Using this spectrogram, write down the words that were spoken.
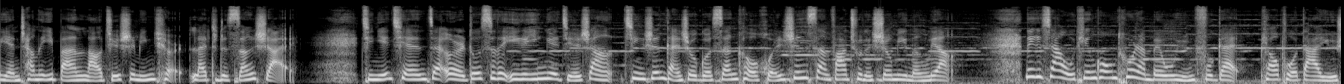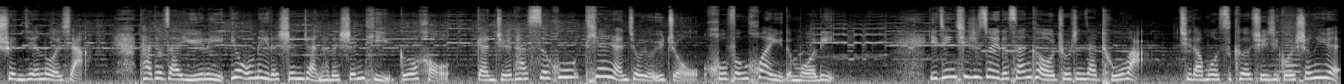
演唱的一版老爵士名曲儿《Let the Sunshine》。几年前，在鄂尔多斯的一个音乐节上，近身感受过三口浑身散发出的生命能量。那个下午，天空突然被乌云覆盖，瓢泼大雨瞬间落下。他就在雨里用力地伸展他的身体与歌喉，感觉他似乎天然就有一种呼风唤雨的魔力。已经七十岁的三口出生在图瓦，去到莫斯科学习过声乐，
